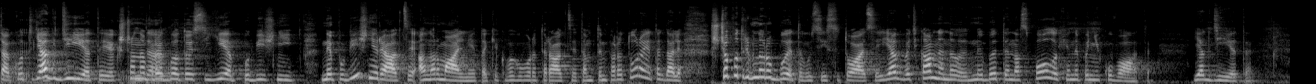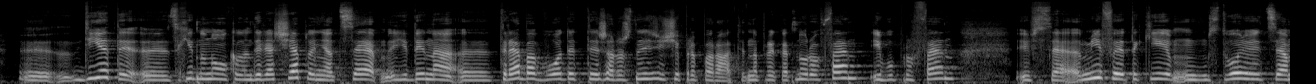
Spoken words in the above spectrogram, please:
Так, от як діяти, якщо, Да. наприклад, ось є побічні, не побічні реакції, а нормальні, так як ви говорите, реакції, там температура і так далі. Що потрібно робити у цій ситуації? Як батькам не, не бити на сполох і не панікувати? Як діяти? Е, Діяти е, згідно нового календаря щеплення, це єдина е, треба вводити жарознижуючі препарати, наприклад, нурофен, ібупрофен. І все. Міфи такі створюються.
